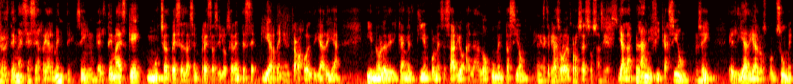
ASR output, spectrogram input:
Pero el tema es ese realmente, ¿sí? El tema es que muchas veces las empresas y los gerentes se pierden el trabajo del día a día y no le dedican el tiempo necesario a la documentación, en este caso de procesos, y a la planificación, ¿sí? El día a día los consume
